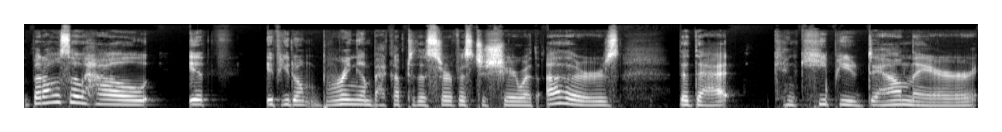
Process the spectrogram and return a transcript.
but also how if if you don't bring them back up to the surface to share with others, that that can keep you down there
